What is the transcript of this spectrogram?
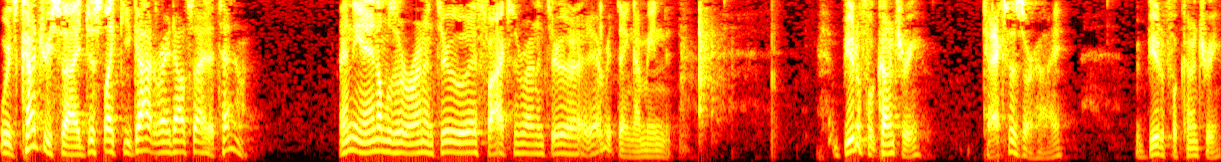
was countryside just like you got right outside of town. And the animals are running through it, foxes running through it, everything. I mean, beautiful country. Taxes are high. Beautiful country.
